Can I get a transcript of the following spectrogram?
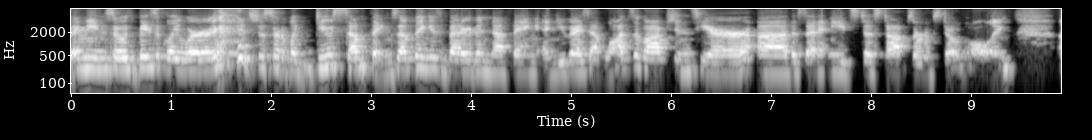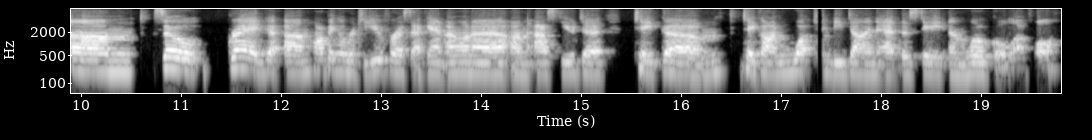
I mean, so basically, we're it's just sort of like do something. Something is better than nothing, and you guys have lots of options here. Uh, the Senate needs to stop sort of stonewalling. Um, so, Greg, um, hopping over to you for a second, I want to um, ask you to take um, take on what can be done at the state and local level.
